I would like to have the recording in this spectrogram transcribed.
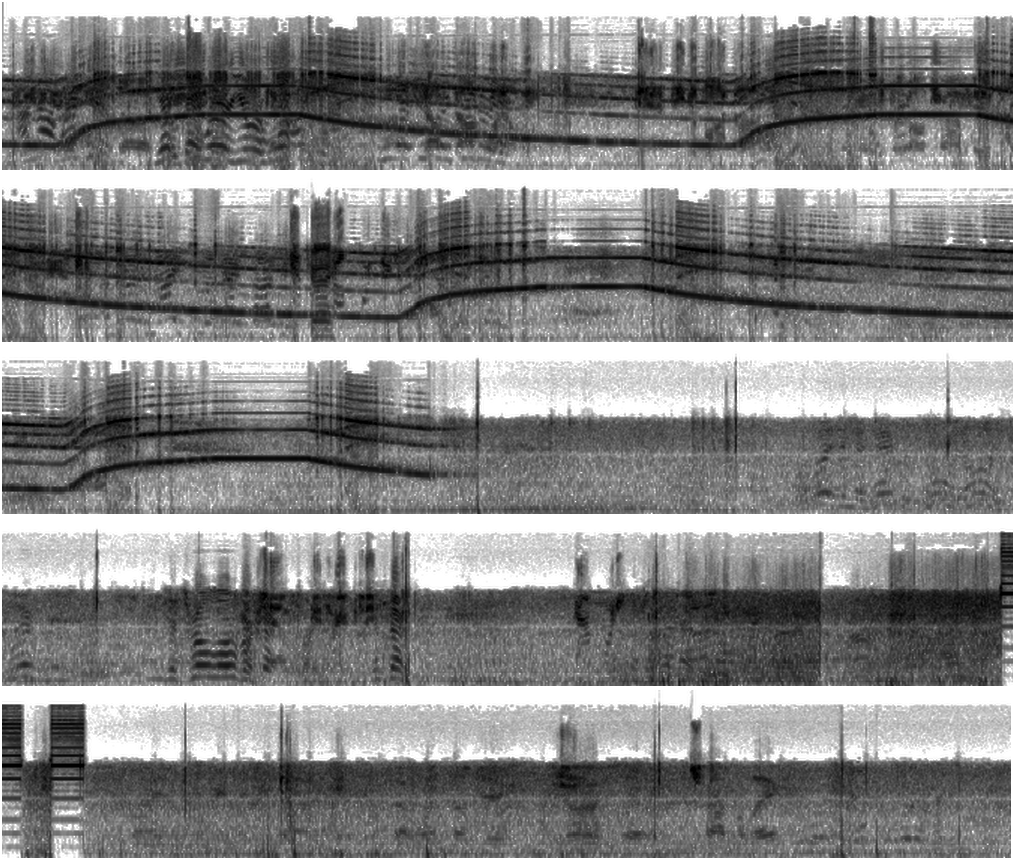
I'm not with you. Yes, Okay. you were. You were walking. Okay. Just roll over. Yes, sir.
